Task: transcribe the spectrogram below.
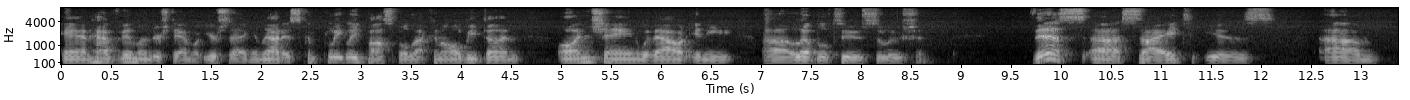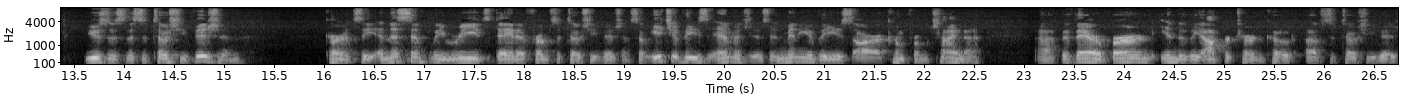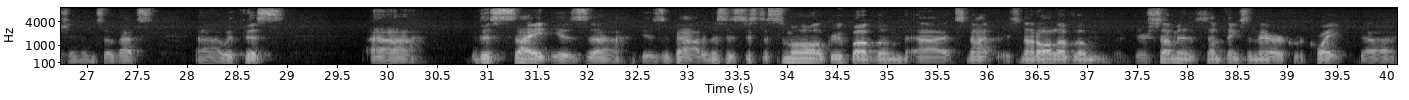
and have them understand what you're saying. And that is completely possible. That can all be done on chain without any uh, level two solution. This uh, site is um, uses the Satoshi Vision currency, and this simply reads data from Satoshi Vision. So each of these images, and many of these are come from China, uh, but they are burned into the op return code of Satoshi Vision. And so that's uh, what this uh, this site is uh, is about. And this is just a small group of them. Uh, it's not it's not all of them. There's some some things in there are quite uh,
